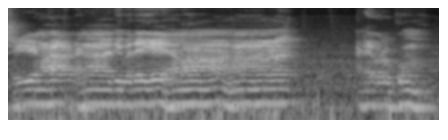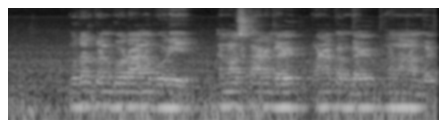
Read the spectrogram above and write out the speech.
ஸ்ரீ மகாகணாதிபதியே அனைவருக்கும் முதற்கண் கோடான கோடி நமஸ்காரங்கள் வணக்கங்கள் வந்தனங்கள்.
